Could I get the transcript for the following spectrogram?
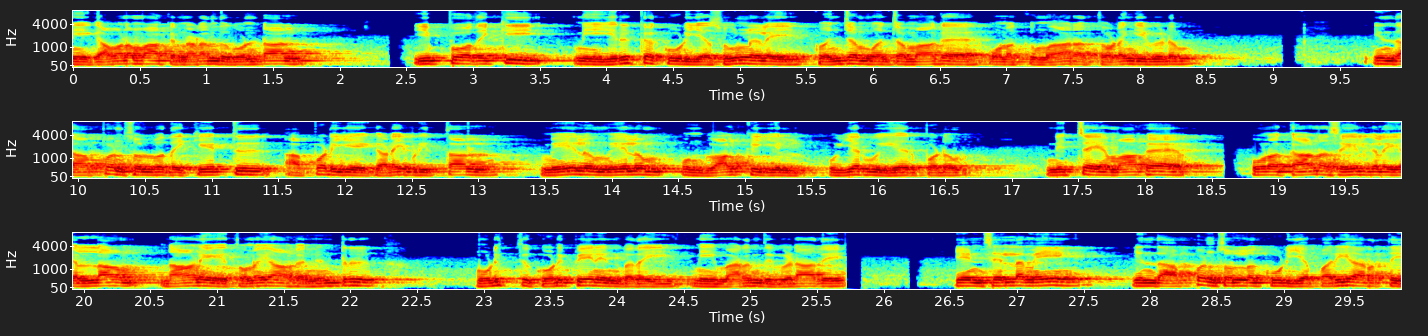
நீ கவனமாக நடந்து கொண்டால் இப்போதைக்கு நீ இருக்கக்கூடிய சூழ்நிலை கொஞ்சம் கொஞ்சமாக உனக்கு மாறத் தொடங்கிவிடும். இந்த அப்பன் சொல்வதை கேட்டு அப்படியே கடைபிடித்தால் மேலும் மேலும் உன் வாழ்க்கையில் உயர்வு ஏற்படும். நிச்சயமாக உனக்கான செயல்களை எல்லாம் நானே துணையாக நின்று முடித்து கொடுப்பேன் என்பதை நீ மறந்து விடாதே. என் செல்லமே இந்த அப்பன் சொல்லக்கூடிய பரிகாரத்தை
